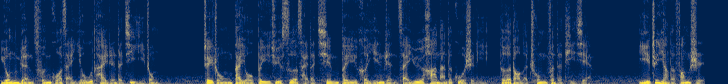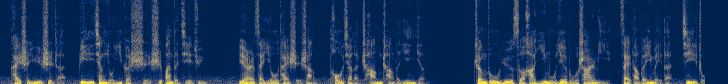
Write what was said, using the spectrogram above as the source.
永远存活在犹太人的记忆中。这种带有悲剧色彩的谦卑和隐忍，在约哈南的故事里得到了充分的体现。以这样的方式开始预示着必将有一个史诗般的结局，因而，在犹太史上投下了长长的阴影。正如约瑟哈伊姆耶鲁沙尔米在他唯美的《记住》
